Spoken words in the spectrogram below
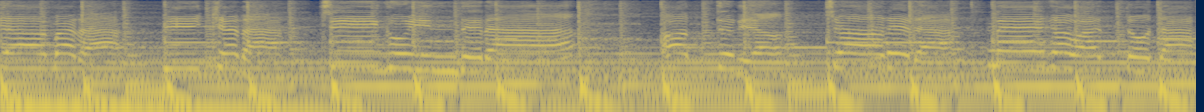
야봐라 비켜라 지구인들아 엎드려 절해라 내가 왔도다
